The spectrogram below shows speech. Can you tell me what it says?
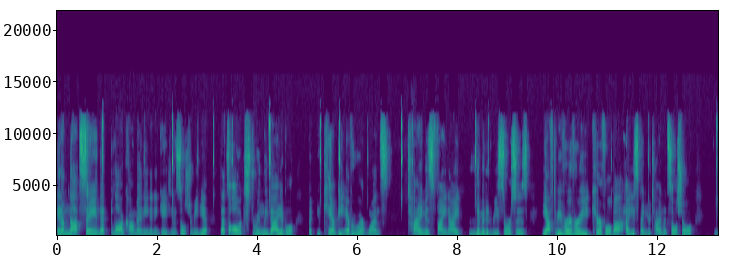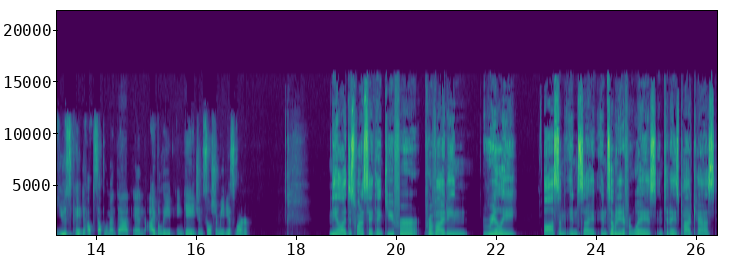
And I'm not saying that blog commenting and engaging in social media, that's all extremely valuable, but you can't be everywhere at once. Time is finite, limited resources. You have to be very, very careful about how you spend your time with social. Use paid to help supplement that. And I believe engage in social media smarter. Neal, I just want to say thank you for providing really awesome insight in so many different ways in today's podcast.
